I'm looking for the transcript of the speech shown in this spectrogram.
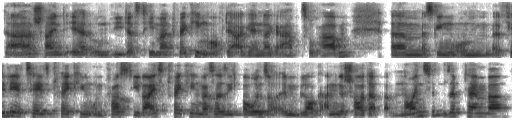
Da scheint er irgendwie das Thema Tracking auf der Agenda gehabt zu haben. Ähm, es ging um Affiliate Sales Tracking und Cross-Device Tracking, was er sich bei uns im Blog angeschaut hat am 19. September.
